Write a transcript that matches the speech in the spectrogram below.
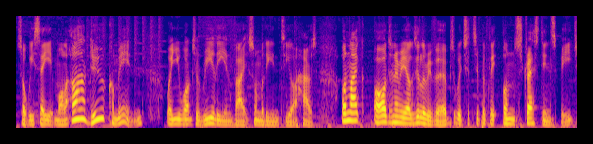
So we say it more like, ah, do come in, when you want to really invite somebody into your house. Unlike ordinary auxiliary verbs, which are typically unstressed in speech,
